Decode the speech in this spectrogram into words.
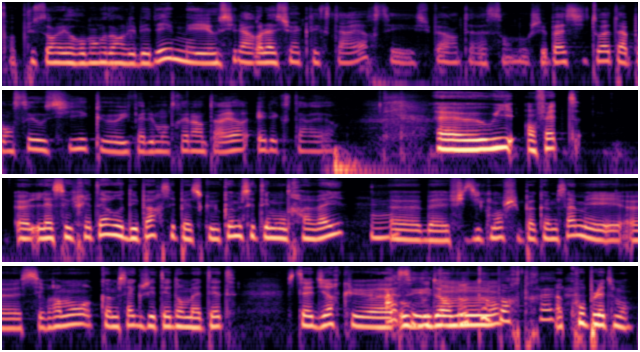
enfin, plus dans les romans que dans les BD, mais aussi la relation avec l'extérieur, c'est super intéressant. Donc je sais pas si toi, tu as pensé aussi qu'il fallait montrer l'intérieur et l'extérieur. Euh, oui, en fait, euh, la secrétaire au départ, c'est parce que comme c'était mon travail, Mmh. euh, bah, physiquement je suis pas comme ça, mais euh, c'est vraiment comme ça que j'étais dans ma tête. C'est-à-dire que ah, au bout d'un un moment, autoportrait Ah, complètement.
